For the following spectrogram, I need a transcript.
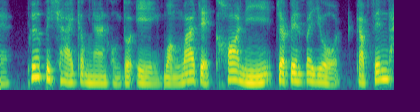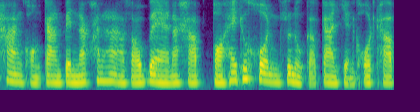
ร์ เพื่อไปใช้กับงานของตัวเอง หวังว่า 7 ข้อนี้จะเป็นประโยชน์กับเส้นทางของการเป็นนักพัฒนาซอฟต์แวร์นะครับ ขอให้ทุกคนสนุกกับการเขียนโค้ดครับ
